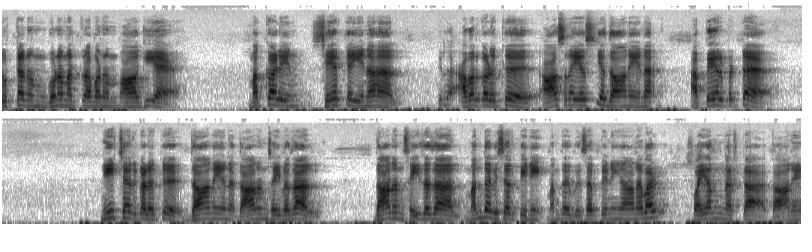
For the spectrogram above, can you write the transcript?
துஷ்டனும் குணமற்றவனும் ஆகிய மக்களின் சேர்க்கையினால் இல்லை அவர்களுக்கு ஆசிரயஸ்ய தானேன. அப்பேற்பட்ட நீச்சர்களுக்கு தானேன தானம் செய்வதால் தானம் செய்ததால் மந்த விசர்ப்பினி மந்த விசர்ப்பினியானவள் ஸ்வயம் நஷ்டா தானே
